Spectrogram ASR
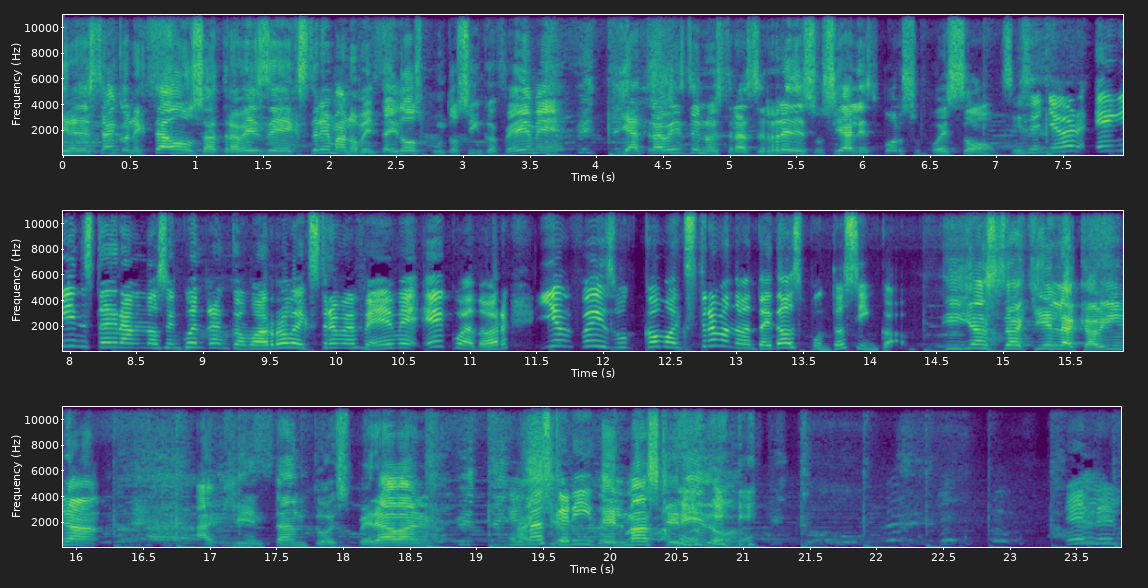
quienes están conectados a través de Extrema 92.5 FM y a través de nuestras redes sociales, por supuesto. Sí, señor. En Instagram nos encuentran como arroba extrema FM Ecuador y en Facebook como extrema 92.5. Y ya está aquí en la cabina a quien tanto esperaban. El más quien- querido. El más querido. El, el-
